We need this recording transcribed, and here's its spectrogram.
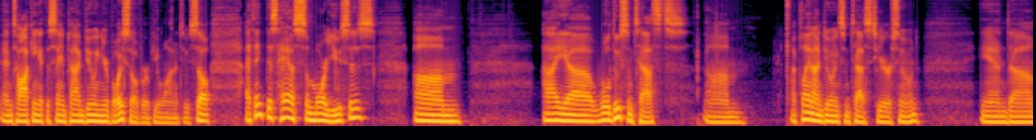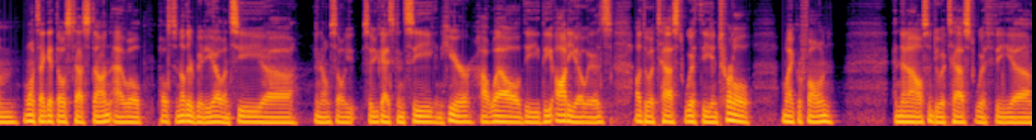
and talking at the same time, doing your voiceover if you wanted to. So, I think this has some more uses. Um, I uh, will do some tests. Um, I plan on doing some tests here soon. And um, once I get those tests done, I will post another video and see, uh, you know, so so you guys can see and hear how well the the audio is. I'll do a test with the internal microphone, and then I also do a test with the uh,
